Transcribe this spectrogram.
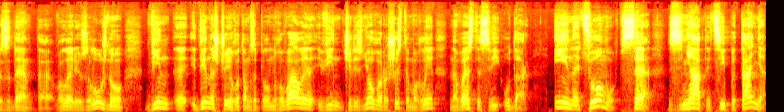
президента Валерію Залужного, він е, єдине, що його там запеленгували, він через нього рашисти могли навести свій удар. І на цьому все зняти ці питання,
